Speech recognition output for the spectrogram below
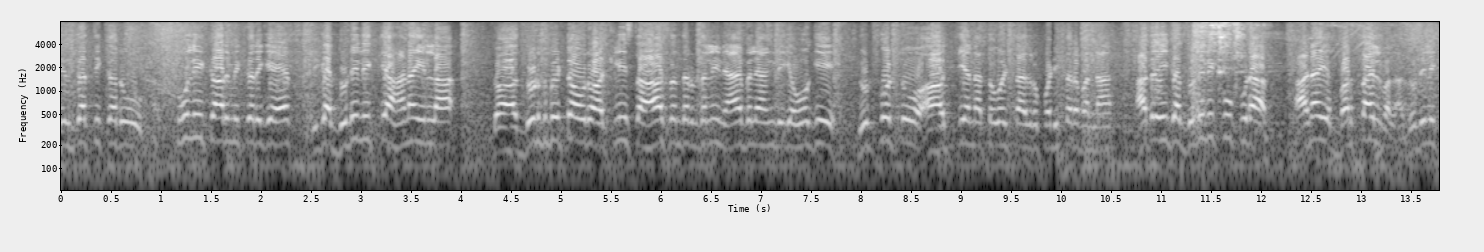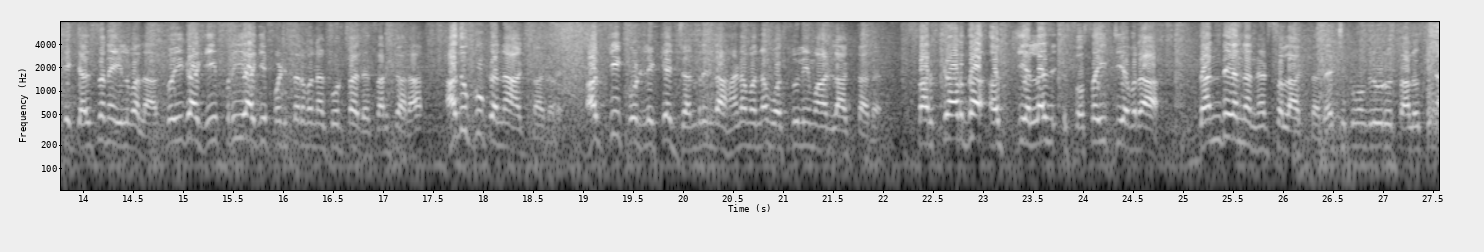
ನಿರ್ಗತಿಕರು, ಕೂಲಿ ಕಾರ್ಮಿಕರಿಗೆ ಈಗ ದುಡಿಲಿಕ್ಕೆ ಹಣ ಇಲ್ಲ. ದುಡ್ದು ಬಿಟ್ಟು ಅವರು ಅಟ್ಲೀಸ್ಟ್ ಆ ಸಂದರ್ಭದಲ್ಲಿ ನ್ಯಾಯಬೆಲೆ ಅಂಗಡಿಗೆ ಹೋಗಿ ದುಡ್ಡು ಕೊಟ್ಟು ಆ ಅಕ್ಕಿಯನ್ನ ತಗೊಳ್ತಾ ಇದ್ರು ಪಡಿತರವನ್ನ. ಆದ್ರೆ ಈಗ ದುಡಿಲಿಕ್ಕೂ ಕೂಡ ಹಣ ಬರ್ತಾ ಇಲ್ವಲ್ಲ, ದುಡಿಲಿಕ್ಕೆ ಕೆಲಸನೇ ಇಲ್ವಲ್ಲ. ಸೊ ಹೀಗಾಗಿ ಫ್ರೀ ಆಗಿ ಪಡಿತರವನ್ನ ಕೊಡ್ತಾ ಇದೆ ಸರ್ಕಾರ. ಅದಕ್ಕೂ ಕನ್ನ ಆಗ್ತಾ ಇದ್ದಾರೆ ಅಕ್ಕಿ ಕೊಡ್ಲಿಕ್ಕೆ ಜನರಿಂದ ಹಣವನ್ನ ವಸೂಲಿ ಮಾಡ್ಲಾಗ್ತಾ ಇದೆ. ಸರ್ಕಾರದ ಅಕ್ಕಿ ಎಲ್ಲ ಸೊಸೈಟಿಯವರ ದಂಧೆಯನ್ನ ನಡೆಸಲಾಗ್ತದೆ ಚಿಕ್ಕಮಗಳೂರು ತಾಲೂಕಿನ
